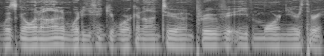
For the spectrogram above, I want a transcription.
was going on, and what do you think you're working on to improve even more in year three?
